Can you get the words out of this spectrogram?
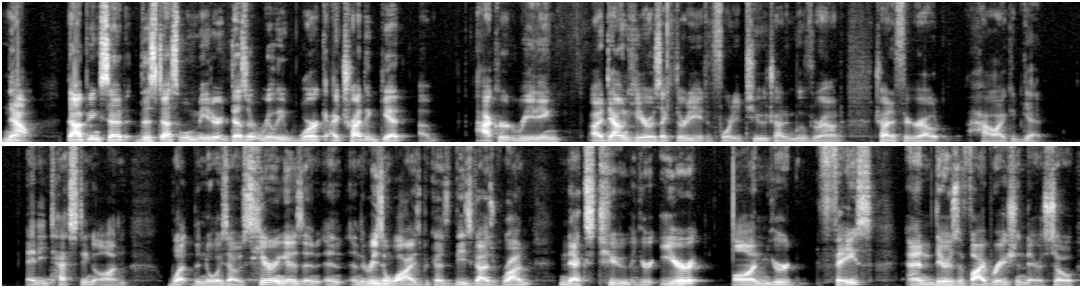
Now, that being said, this decibel meter doesn't really work. I tried to get an accurate reading. Uh, down here was like 38 to 42, trying to move around, trying to figure out how I could get any testing on what the noise I was hearing is. And, and, and the reason why is because these guys run next to your ear on your face and there's a vibration there. So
